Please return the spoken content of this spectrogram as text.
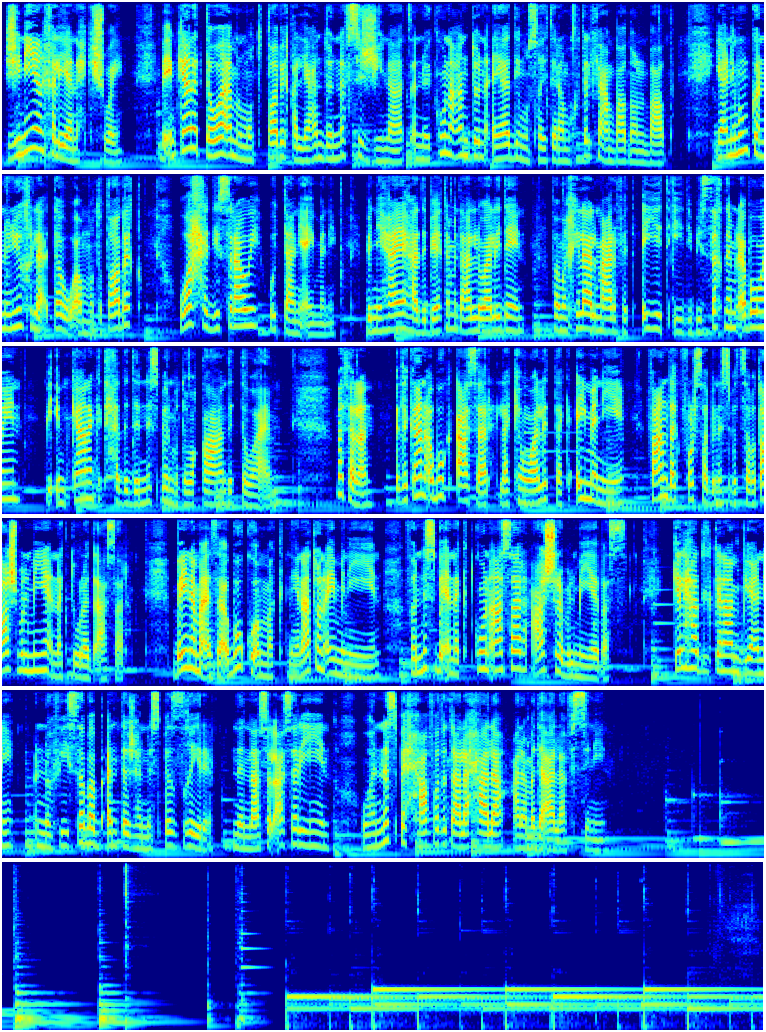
جينيا خلينا نحكي شوي. بإمكان التوائم المتطابقة اللي عندهم نفس الجينات أنه يكون عندهم أيادي مسيطرة مختلفة عن بعضهم البعض. يعني ممكن أنه يخلق توأم متطابق واحد يسراوي والثاني أيمني. بالنهاية هذا بيعتمد على الوالدين. فمن خلال معرفة أي إيد بيستخدم الأبوين بإمكانك تحدد النسبة المتوقعة عند التوائم. مثلا إذا كان أبوك أعسر لكن والدتك أيمنية فعندك فرصة بنسبة 17% أنك تولد أعسر. بينما إذا أبوك وأمك اثنيناتهم أيمنيين فالنسبة أنك تكون أعسر 10% بس. كل هذا الكلام بيعني أنه في سبب أنتج هالنسبة الصغيرة من الناس الأعسريين وهالنسبة حافظت على حالها على مدى آلاف السنين.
